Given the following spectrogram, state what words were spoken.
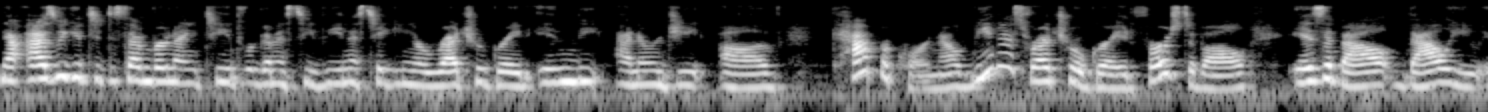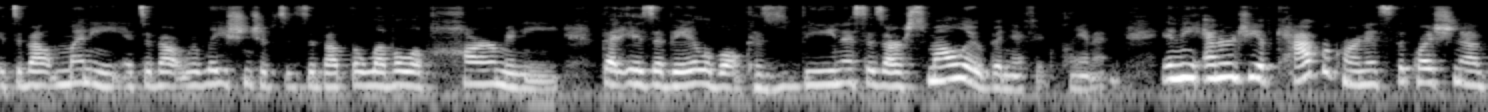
Now, as we get to December 19th, we're going to see Venus taking a retrograde in the energy of Capricorn. Now, Venus retrograde, first of all, is about value. It's about money. It's about relationships. It's about the level of harmony that is available because Venus is our smaller benefic planet. In the energy of Capricorn, it's the question of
